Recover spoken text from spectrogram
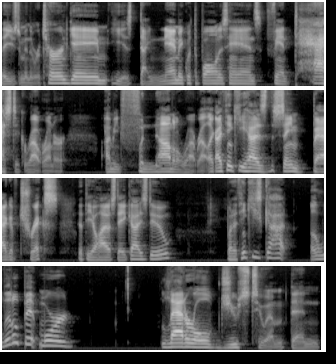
They used him in the return game. He is dynamic with the ball in his hands. Fantastic route runner. I mean, phenomenal route route. Like I think he has the same bag of tricks that the Ohio State guys do, but I think he's got a little bit more lateral juice to him than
